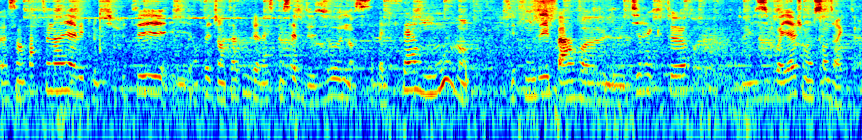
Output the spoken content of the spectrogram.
Euh, c'est un partenariat avec le Petit et en fait j'interviewe les responsables de zone. Ça s'appelle Fair Move. C'est fondé par le directeur de Easy Voyage, mon ancien directeur,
